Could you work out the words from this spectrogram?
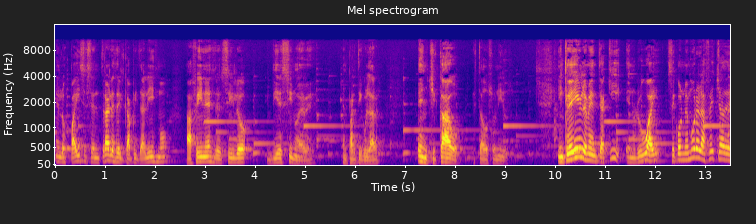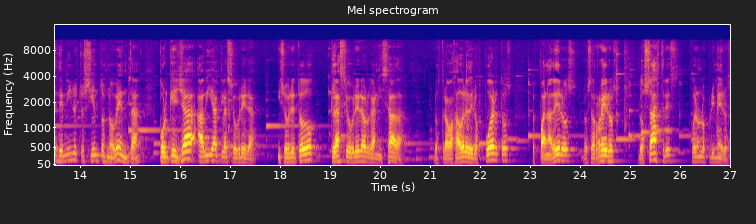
en los países centrales del capitalismo a fines del siglo XIX, en particular en Chicago, Estados Unidos. Increíblemente aquí en Uruguay se conmemora la fecha desde 1890 porque ya había clase obrera y sobre todo clase obrera organizada. Los trabajadores de los puertos, los panaderos, los herreros, los sastres fueron los primeros.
